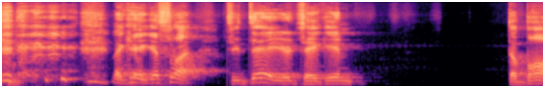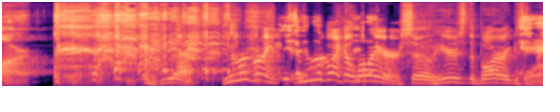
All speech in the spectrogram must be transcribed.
Like, like, hey, guess what? Today you're taking the bar. Yeah. You look like you look like a lawyer, so here's the bar exam.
